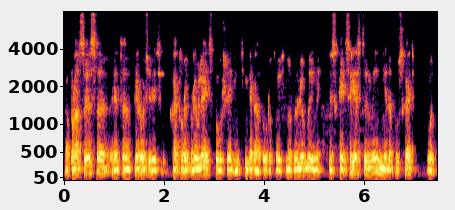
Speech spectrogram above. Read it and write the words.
процесса, это в первую очередь, который проявляется повышением температуры. То есть нужно любыми, так сказать, средствами не допускать вот,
